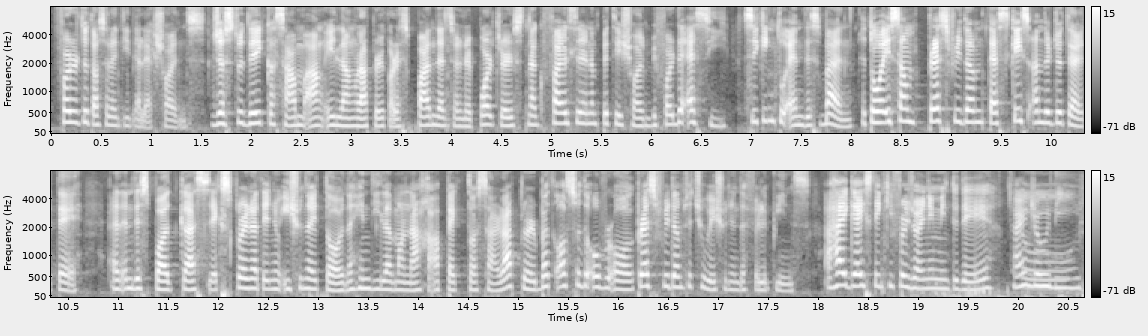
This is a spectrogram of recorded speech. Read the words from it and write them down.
for the 2019 elections. Just today, kasama ang ilang rapper correspondents and reporters, nag-file sila ng petition before the SC seeking to end this ban. Ito ay isang press freedom test case under Duterte And in this podcast, explore natin yung issue na ito na hindi lamang nakaapekto sa Rappler but also the overall press freedom situation in the Philippines. Uh, hi guys, thank you for joining me today. Hi Jody.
